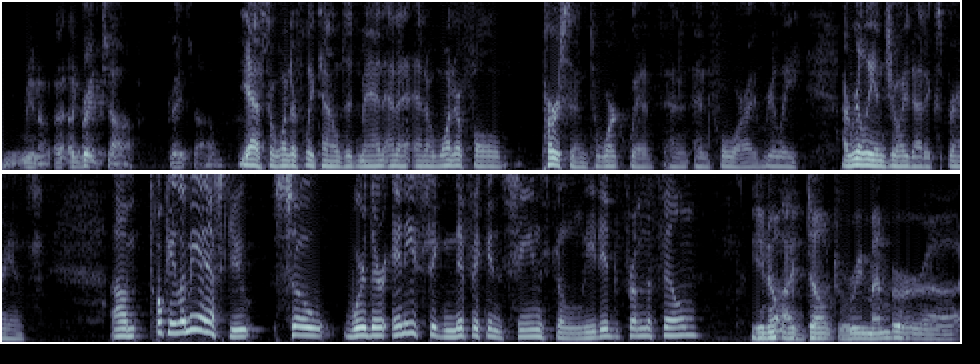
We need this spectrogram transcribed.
you know a, a great job. Great job. Yes, a wonderfully talented man and a, and a wonderful person to work with and, and for. I really I really enjoyed that experience. Um, okay, let me ask you. So, were there any significant scenes deleted from the film? You know, I don't remember uh,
